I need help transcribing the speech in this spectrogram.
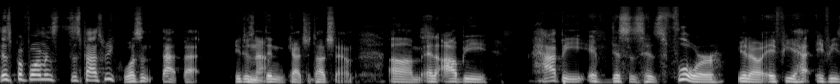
this performance this past week wasn't that bad. He just No. didn't catch a touchdown. Um, and I'll be happy if this is his floor. You know, if he ha- if he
